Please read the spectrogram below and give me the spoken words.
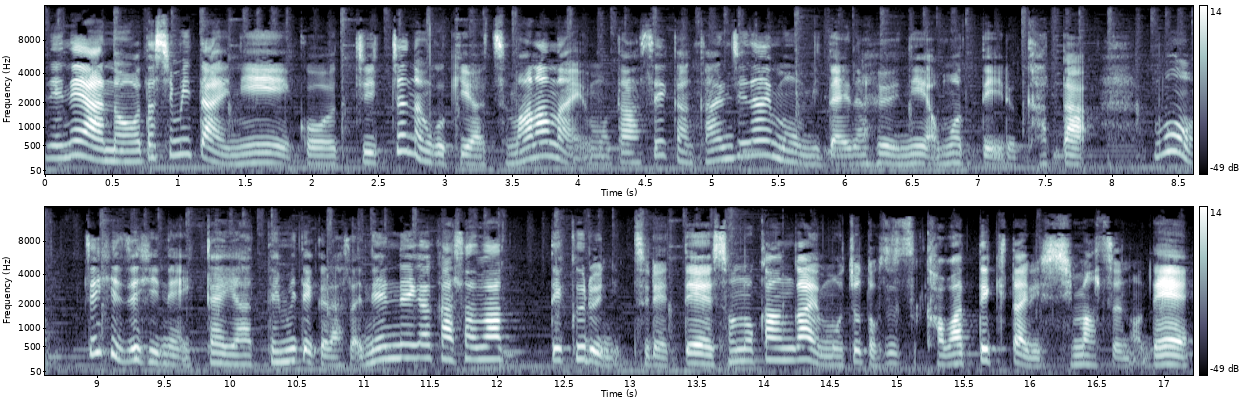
でねあの私みたいにこうちっちゃな動きはつまらないもう達成感感じないもんみたいな風に思っている方もぜひぜひね一回やってみてください。年齢が重なっててくるにつれてその考えもちょっとずつ変わってきたりしますので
